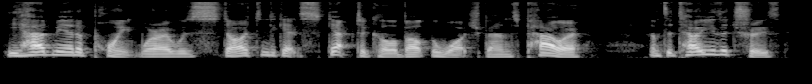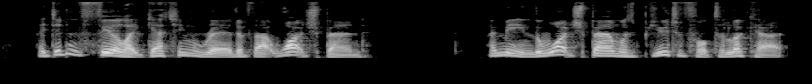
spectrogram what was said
He had me at a point where I was starting to get skeptical about the watchband's power, and to tell you the truth, I didn't feel like getting rid of that watchband. I mean, the watch band was beautiful to look at.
